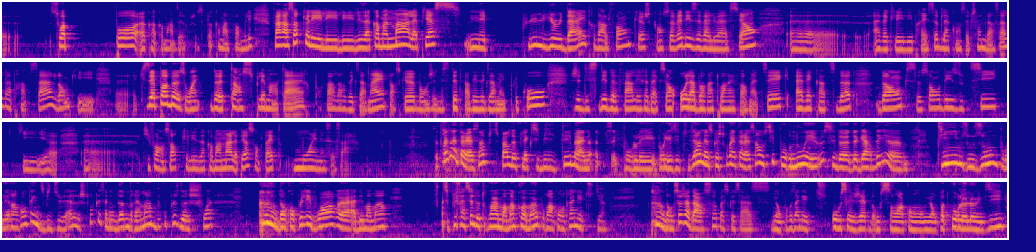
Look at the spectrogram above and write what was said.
soient pas, euh, comment dire, je sais pas comment le formuler, faire en sorte que les, les, les accommodements à la pièce n'aient plus lieu d'être, dans le fond, que je concevais des évaluations euh, avec les, principes de la conception universelle d'apprentissage, donc euh, qu'ils n'aient pas besoin de temps supplémentaire pour faire leurs examens parce que, bon, j'ai décidé de faire des examens plus courts, j'ai décidé de faire les rédactions au laboratoire informatique avec Antidote. Donc, ce sont des outils qui, euh, euh, qui font en sorte que les accommodements à la pièce sont peut-être moins nécessaires. C'est très intéressant, puis tu parles de flexibilité pour, les, pour les étudiants, mais ce que je trouve intéressant aussi pour nous et eux, c'est de, garder euh, Teams ou Zoom pour les rencontres individuelles. Je trouve que ça nous donne vraiment beaucoup plus de choix. Donc, on peut les voir euh, à des moments... C'est plus facile de trouver un moment commun pour rencontrer un étudiant. Donc ça, j'adore ça parce que ça, ils n'ont pas besoin d'être au cégep, donc ils n'ont pas de cours le lundi.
